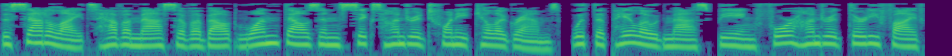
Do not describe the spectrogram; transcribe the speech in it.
The satellites have a mass of about 1,620 kg, with the payload mass being 435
